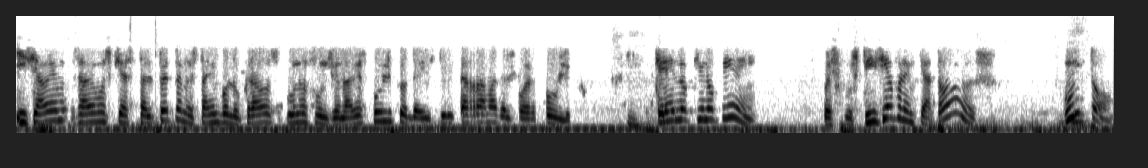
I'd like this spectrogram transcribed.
Y sabemos, sabemos que hasta el tuétano están involucrados unos funcionarios públicos de distintas ramas del poder público. ¿Qué es lo que uno pide? Pues justicia frente a todos. Punto.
